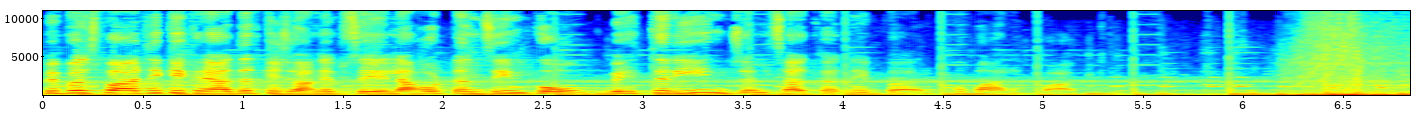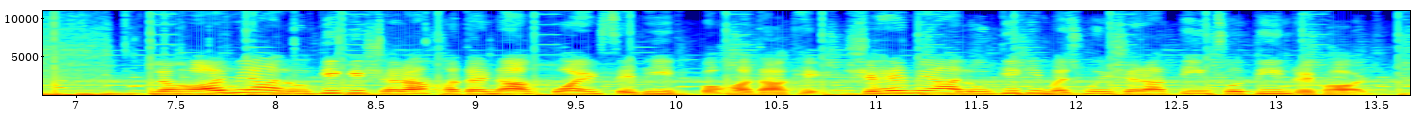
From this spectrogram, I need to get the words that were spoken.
पीपल्स पार्टी की क्यादत की जानब से लाहौर तंजीम को बेहतरीन जलसा करने पर मुबारकबाद। लाहौर में आलूदगी की शरह खतरनाक पॉइंट से भी बहुत आगे। शहर में आलूदगी की मजमू शरह 303 रिकॉर्ड।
